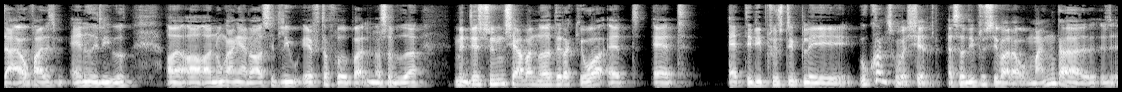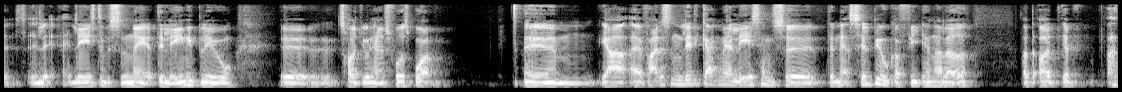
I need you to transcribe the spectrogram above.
der er jo faktisk andet i livet, og, og, og nogle gange er der også et liv efter fodbold mm. og så videre. Men det synes jeg var noget af det, der gjorde, at, at, at det lige pludselig blev ukontroversielt. Altså lige pludselig var der jo mange, der øh, øh, læste ved siden af, at Delaney blev, øh, trådt jo i hans fodspor. Øhm, jeg er faktisk sådan lidt i gang med at læse hans, øh, den her selvbiografi, han har lavet. Og, og jeg har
